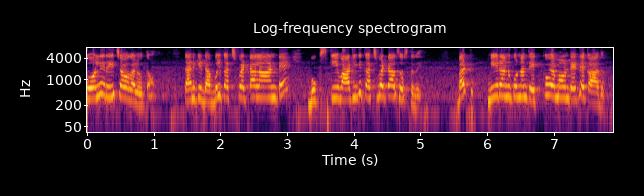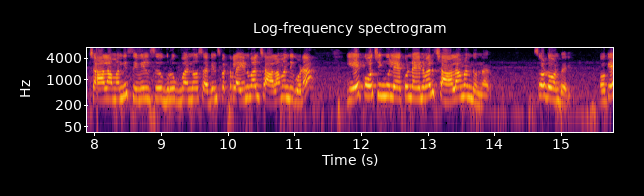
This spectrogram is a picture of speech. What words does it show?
గోల్ని రీచ్ అవ్వగలుగుతాం. దానికి డబ్బులు ఖర్చు పెట్టాలా అంటే బుక్స్కి వాటికి ఖర్చు పెట్టాల్సి వస్తుంది. బట్ మీరు అనుకున్నంత ఎక్కువ అమౌంట్ అయితే కాదు. చాలామంది సివిల్స్ గ్రూప్ వన్ సబ్ ఇన్స్పెక్టర్లు అయిన వాళ్ళు చాలామంది కూడా ఏ కోచింగ్ లేకుండా అయిన వాళ్ళు చాలామంది ఉన్నారు. సో డోంట్ వెరీ ఓకే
